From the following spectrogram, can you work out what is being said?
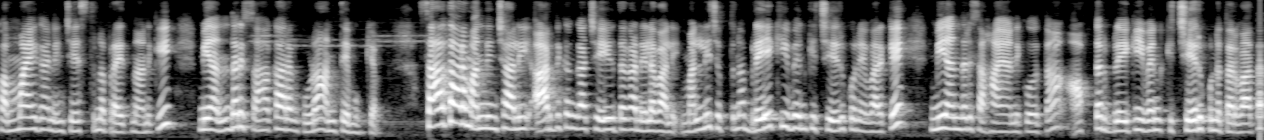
ఒక అమ్మాయిగా నేను చేస్తున్న ప్రయత్నానికి మీ అందరి సహకారం కూడా అంతే ముఖ్యం. సహకారం అందించాలి ఆర్థికంగా చేయూతగా నిలవాలి. మళ్ళీ చెప్తున్నా బ్రేక్ ఈవెన్కి చేరుకునే వరకే మీ అందరి సహాయాన్ని కోరుతా. ఆఫ్టర్ బ్రేక్ ఈవెన్కి చేరుకున్న తర్వాత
